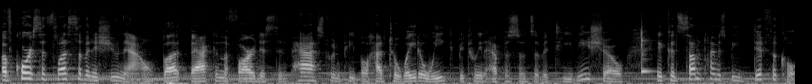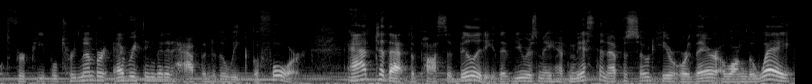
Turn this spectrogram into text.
Of course, it's less of an issue now, but back in the far distant past when people had to wait a week between episodes of a TV show, it could sometimes be difficult for people to remember everything that had happened the week before. Add to that the possibility that viewers may have missed an episode here or there along the way,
